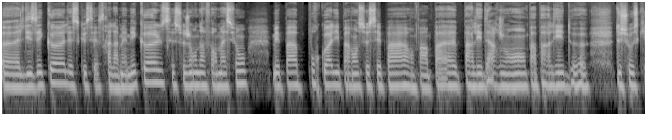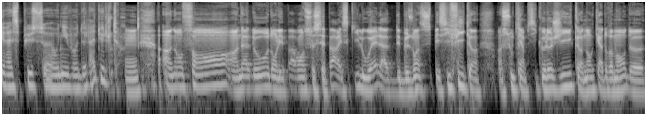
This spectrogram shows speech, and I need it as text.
euh, les écoles, est-ce que ce sera la même école, c'est ce genre d'informations, mais pas pourquoi les parents se séparent, enfin pas parler d'argent, pas parler de, de choses qui restent plus euh, au niveau de l'adulte. Un enfant, un ado dont les parents se séparent, est-ce qu'il ou elle a des besoins spécifiques Un, un soutien psychologique, un encadrement de,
